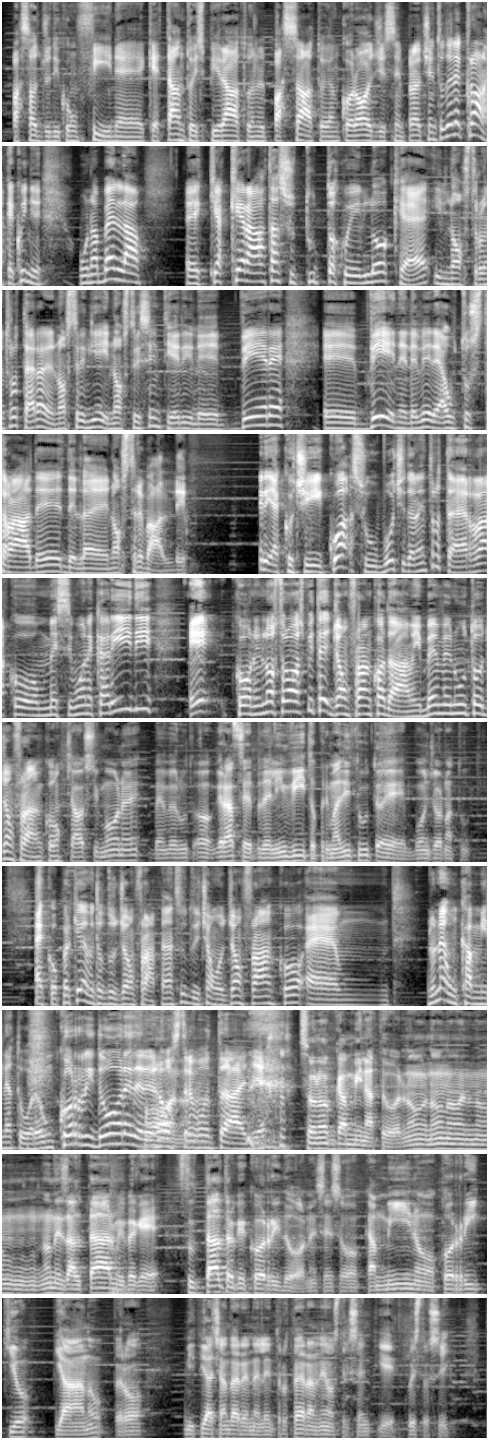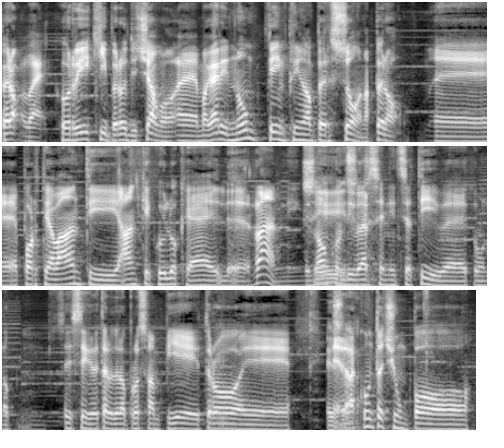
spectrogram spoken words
passaggio di confine che è tanto ispirato nel passato e ancora oggi è sempre al centro delle cronache, quindi una bella eh, chiacchierata su tutto quello che è il nostro entroterra, le nostre vie, i nostri sentieri, le vere eh, vene, le vere autostrade delle nostre valli. Rieccoci qua su Voci dall'entroterra con me Simone Caridi e con il nostro ospite Gianfranco Adami. Benvenuto Gianfranco. Ciao Simone, benvenuto. Oh, grazie dell'invito prima di tutto e buongiorno a tutti. Ecco, perché ho invitato Gianfranco? Innanzitutto diciamo Gianfranco è un... non è un camminatore, è un corridore delle oh, nostre no. montagne. Sono un camminatore, non, non, non, non esaltarmi perché tutt'altro che corridore, nel senso cammino, corricchio, piano, però mi piace andare nell'entroterra nei nostri sentieri, questo sì. Però, vabbè, con Ricchi, però diciamo, eh, magari non te in prima persona, però eh, porti avanti anche quello che è il running, sì, no? con diverse sì. iniziative, con la, sei segretario della Pro San Pietro e, esatto. e raccontaci un po'...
